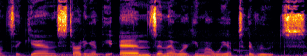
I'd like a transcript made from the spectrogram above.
Once again, starting at the ends and then working my way up to the roots.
